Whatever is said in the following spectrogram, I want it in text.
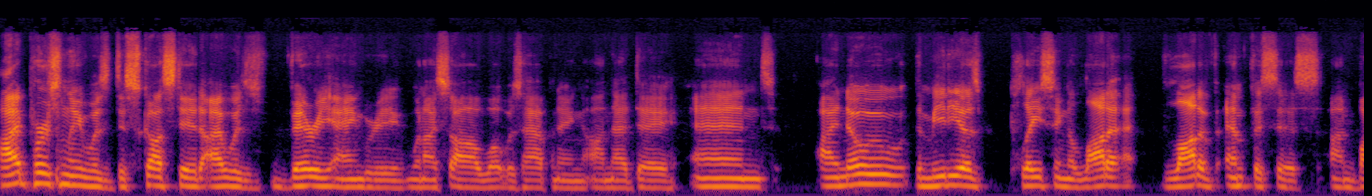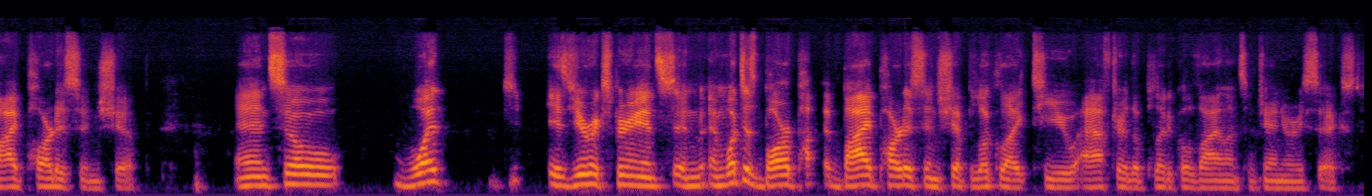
I personally was disgusted. I was very angry when I saw what was happening on that day. And I know the media is placing a lot of lot of emphasis on bipartisanship. And so what is your experience and, and what does bar, bipartisanship look like to you after the political violence of January 6th?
